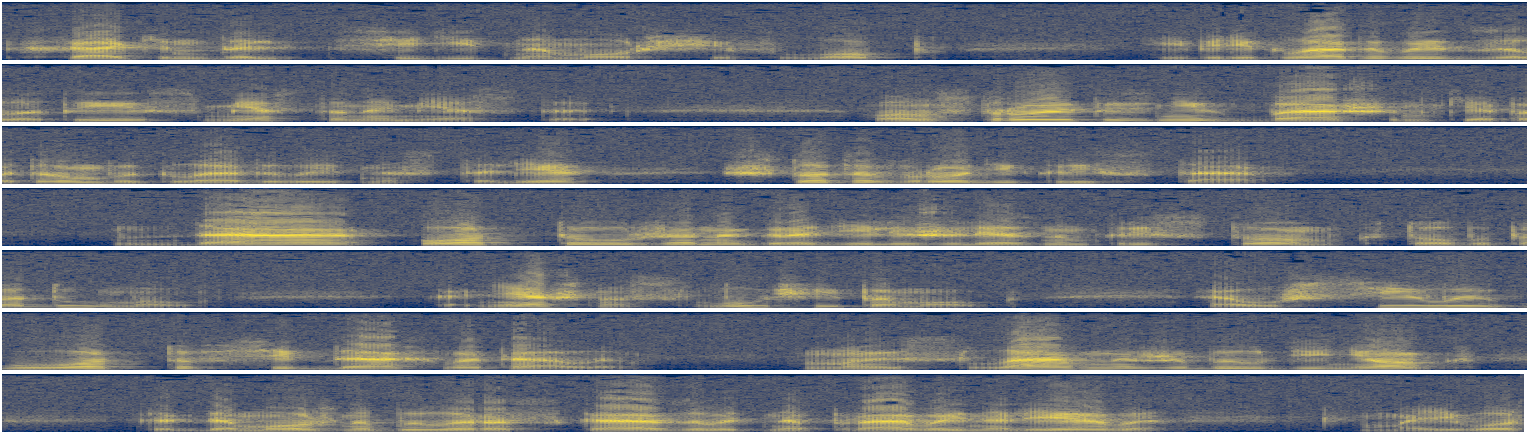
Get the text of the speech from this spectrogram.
Хакендаль сидит наморщив лоб и перекладывает золотые с места на место. Он строит из них башенки, а потом выкладывает на столе что-то вроде креста. Да, Отто уже наградили железным крестом, кто бы подумал. Конечно, случай помог, а уж силы у Отто всегда хватало. Но и славно же был денек, когда можно было рассказывать направо и налево, моего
